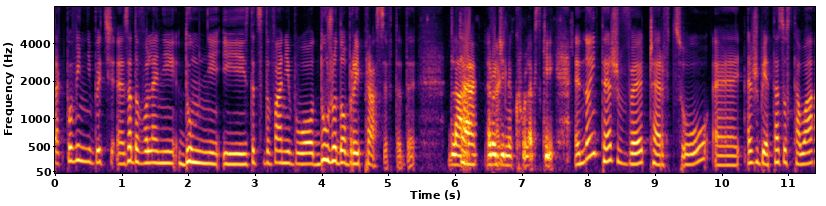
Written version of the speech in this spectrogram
Tak, powinni być e, zadowoleni, dumni i zdecydowanie było dużo dobrej prasy wtedy dla tak, tak. rodziny tak. królewskiej. No i też w czerwcu e, Elżbieta została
